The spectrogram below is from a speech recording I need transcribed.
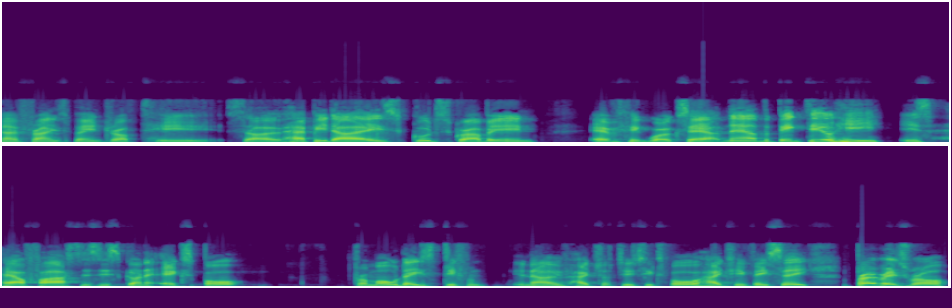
No frames being dropped here. So happy days, good scrubbing, everything works out. Now the big deal here is how fast is this going to export from all these different you know, H.264, HEVC. ProRes RAW,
